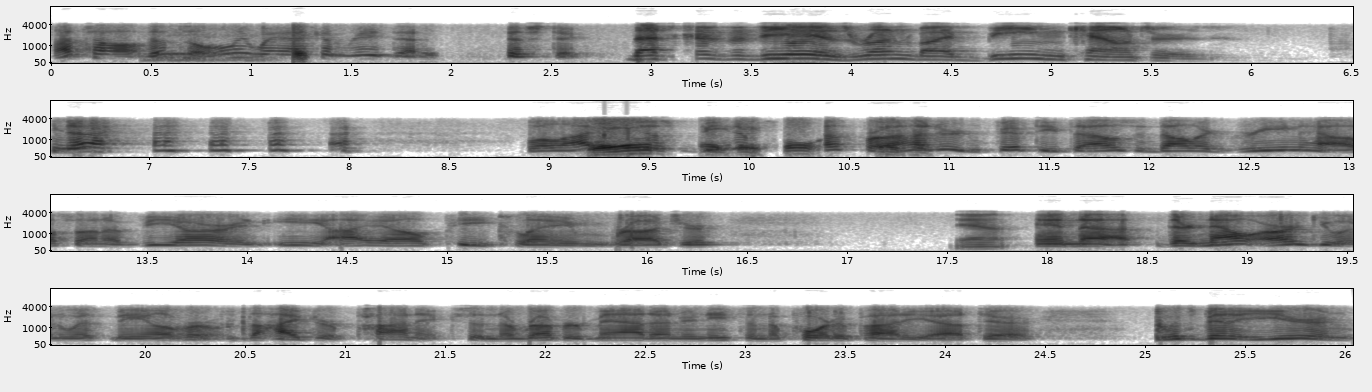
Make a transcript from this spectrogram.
That's all. That's the only way I can read that statistic. That's because the VA is run by bean counters. well, I Well, just beat okay, him so- for a hundred and fifty thousand dollar greenhouse on a VR and EILP claim, Roger. Yeah. And uh, they're now arguing with me over the hydroponics and the rubber mat underneath in the porta potty out there. It's been a year and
